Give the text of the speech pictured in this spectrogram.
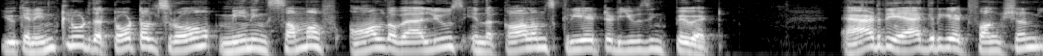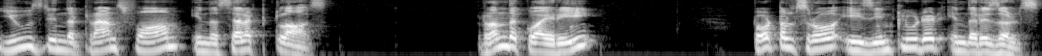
You can include the totals row meaning sum of all the values in the columns created using pivot. Add the aggregate function used in the transform in the select clause. Run the query. Totals row is included in the results.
